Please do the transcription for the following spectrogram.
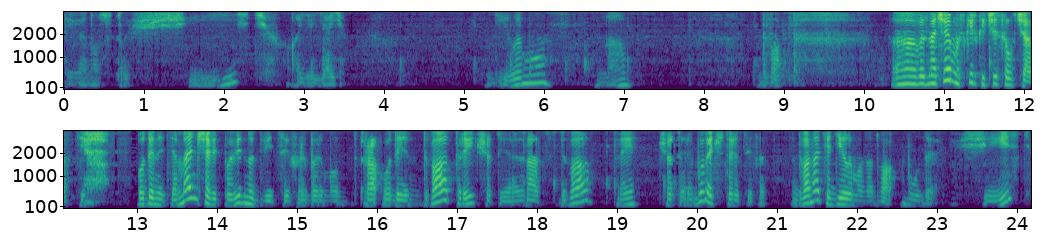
96. Ай-яй-яй. Ділимо на 2. Е, Визначаємо, скільки чисел в частці. Одиниця менша, відповідно, дві цифри. Беремо 1, 2, 3, 4. Раз, два, три, 4. Буде 4 цифри. 12 ділимо на 2. Буде 6.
